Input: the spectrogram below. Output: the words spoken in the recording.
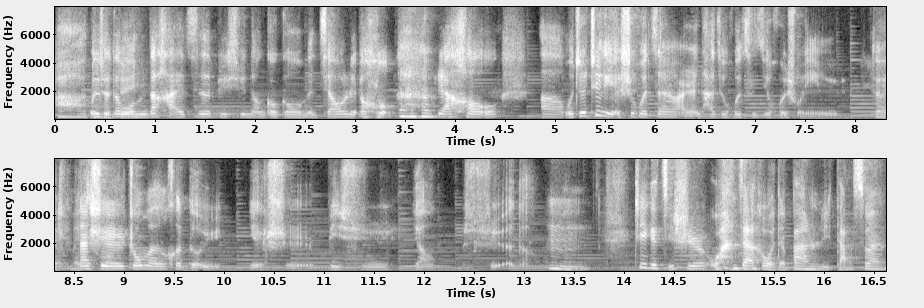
啊，我觉得我们的孩子必须能够跟我们交流。然后，呃，我觉得这个也是会自然而然，他就会自己会说英语。对，但是中文和德语。也是必须要学的。嗯，这个其实我在和我的伴侣打算，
